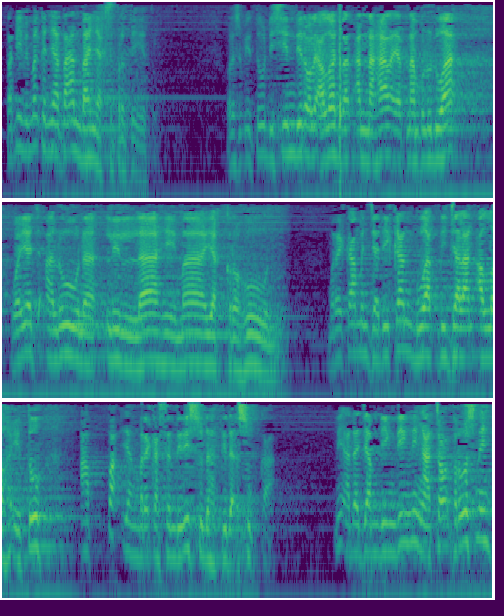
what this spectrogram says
Tapi memang kenyataan banyak seperti itu. Oleh sebab itu disindir oleh Allah dalam An-Nahl ayat 62, "Wa yaj'aluna lillahi ma yakrahun." Mereka menjadikan buat di jalan Allah itu apa yang mereka sendiri sudah tidak suka. Ini ada jam dinding nih ngaco terus nih.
